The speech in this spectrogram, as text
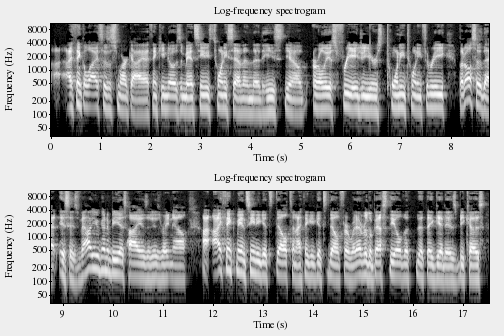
I think Elias is a smart guy. I think he knows that Mancini's 27, that he's, you know, earliest free agent year is 2023, but also that is his value going to be as high as it is right now? I, I, think Mancini gets dealt, and I think he gets dealt for whatever the best deal that, that they get is because –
